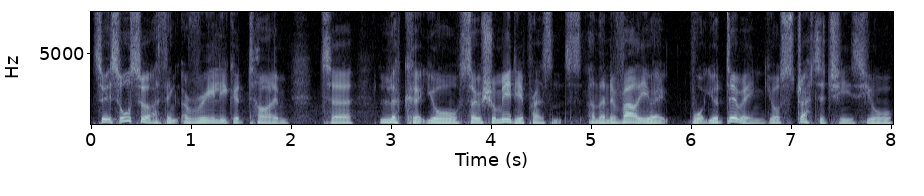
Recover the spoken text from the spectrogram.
so it's also, I think, a really good time to look at your social media presence and then evaluate what you're doing, your strategies, your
